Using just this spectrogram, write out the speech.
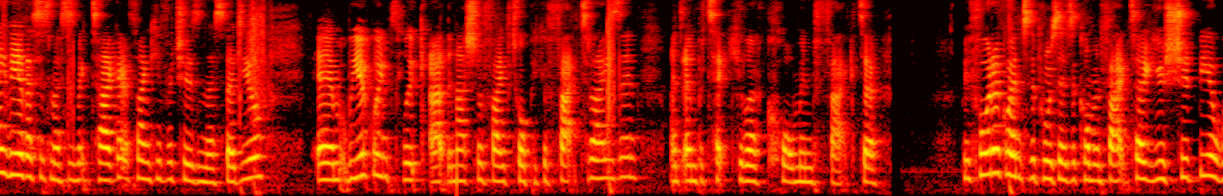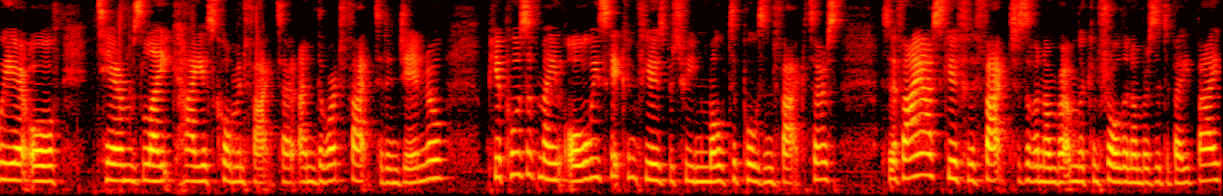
Hi there, this is Mrs McTaggart. Thank you for choosing this video. Um, we are going to look at the National 5 topic of factorising and in particular common factor. Before I go into the process of common factor, you should be aware of terms like highest common factor and the word factor in general. Pupils of mine always get confused between multiples and factors. So if I ask you for the factors of a number, I'm looking for all the numbers to divide by.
